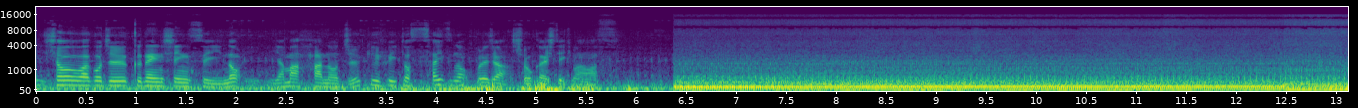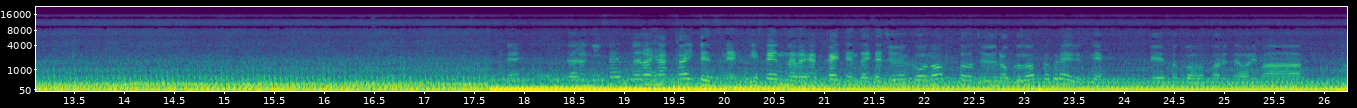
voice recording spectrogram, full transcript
い昭和59年浸水のヤマハの19フィートサイズのプレジャー紹介していきます。ね2700回転ですね。2700回転大体15ノット16ノットぐらいですね。計測を取れております。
